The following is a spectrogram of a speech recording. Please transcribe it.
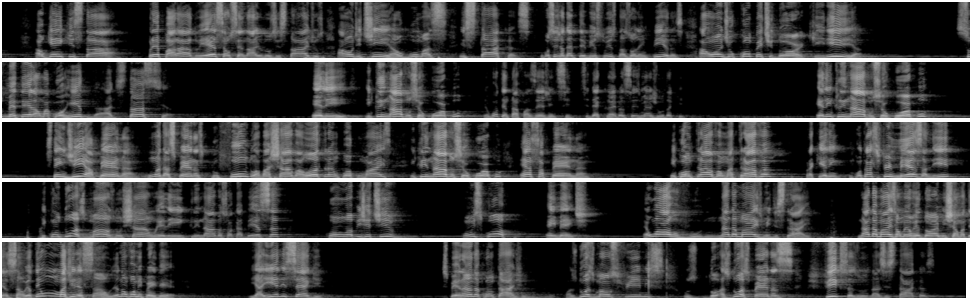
alguém que está preparado, e esse é o cenário dos estádios, aonde tinha algumas estacas, e você já deve ter visto isso nas Olimpíadas, aonde o competidor queria submeter a uma corrida à distância, ele inclinava o seu corpo eu vou tentar fazer, gente. Se, se der cãibra, vocês me ajudam aqui. Ele inclinava o seu corpo, estendia a perna, uma das pernas para o fundo, abaixava a outra um pouco mais, inclinava o seu corpo, essa perna encontrava uma trava, para que ele encontrasse firmeza ali, e com duas mãos no chão, ele inclinava a sua cabeça com o objetivo, com o escopo em mente. É o alvo, nada mais me distrai. Nada mais ao meu redor me chama atenção. Eu tenho uma direção, eu não vou me perder. E aí ele segue, esperando a contagem, com as duas mãos firmes, as duas pernas fixas nas estacas,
